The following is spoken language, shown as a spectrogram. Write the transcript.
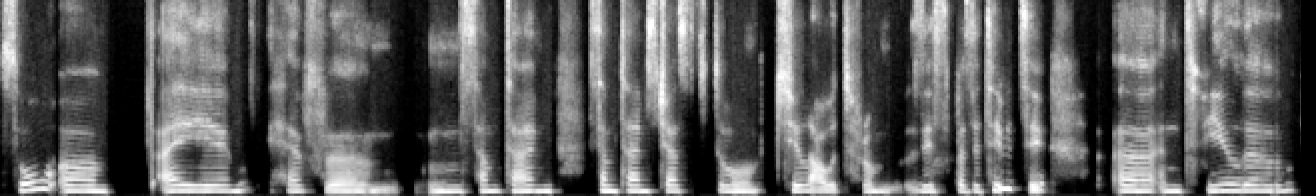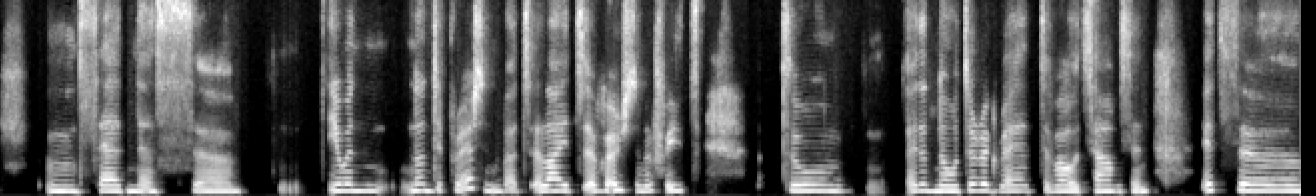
So um, I have um, sometime, sometimes just to chill out from this positivity uh, and feel um, sadness, uh, even not depression, but a light version of it. To I don't know to regret about something. It's uh,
